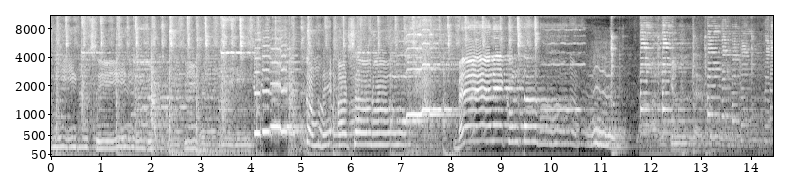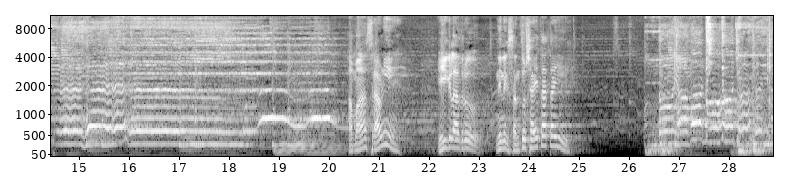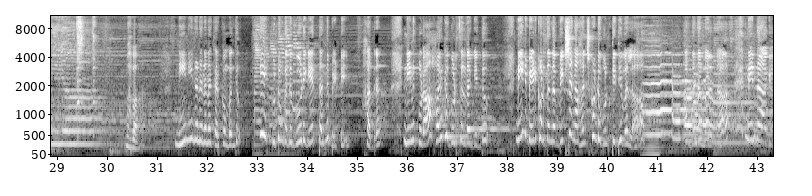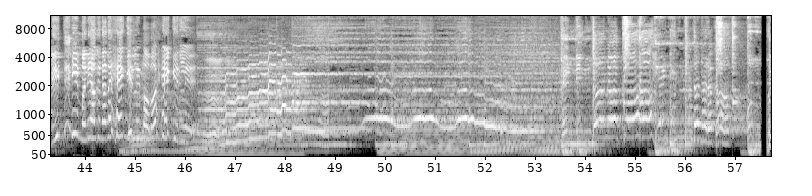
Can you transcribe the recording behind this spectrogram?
ನೀರು ಸೇರಿದು ಕೊಂಬೆ ಆಡ್ಸೋನು ಮೇಲೆ ಶ್ರಾವಣಿ ಈಗಲಾದರೂ ನಿನಗೆ ಸಂತೋಷ ಆಯ್ತಾ ತಾಯಿ? ಮಾವ ನೀನೇನು ನನ್ನನ್ನು ಕರ್ಕೊಂಡ್ಬಂದು ಈ ಕುಟುಂಬದ ಗೂಡಿಗೆ ತಂದು ಬಿಟ್ಟಿ ಆದ್ರ ನೀನು ಕೂಡ ಹರಕ ಗುಡಿಸಲ್ದಾಗಿದ್ದು ನೀನು ಬೇಡ್ಕೊಂಡು ತಂದ ಭಿಕ್ಷನ ಹಂಚ್ಕೊಂಡು ಉಣ್ತಿದ್ದೀವಲ್ಲ? ಅದನ್ನ ಮರೆತ ನಿನ್ನಾಗ್ಲಿ ಈ ಮನೆಯಾಗ ನಾನು ಹೆಂಗಿರ್ಲಿ ಮಾವ ಹೆಂಗಿರ್ಲಿ?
